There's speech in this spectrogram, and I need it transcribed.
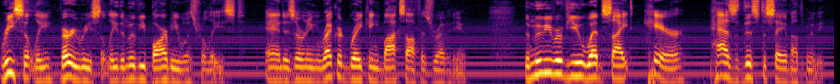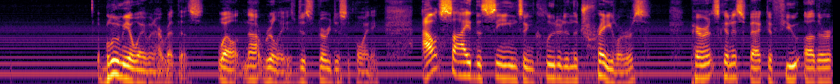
recently very recently the movie barbie was released and is earning record-breaking box office revenue. The movie review website care has this to say about the movie it blew me away when I read this. Well, not really, it's just very disappointing. Outside the scenes included in the trailers, parents can expect a few other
